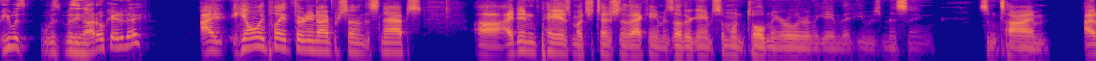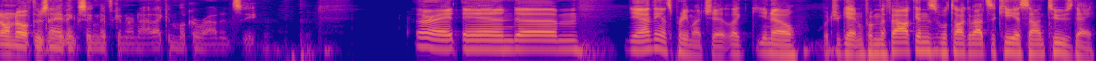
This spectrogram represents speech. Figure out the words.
he was, was was he not okay today? I he only played 39% of the snaps. Uh, I didn't pay as much attention to that game as other games. Someone told me earlier in the game that he was missing some time. I don't know if there's anything significant or not. I can look around and see. All right, and um, yeah, I think that's pretty much it. Like you know what you're getting from the Falcons. We'll talk about Zaccheaus on Tuesday.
